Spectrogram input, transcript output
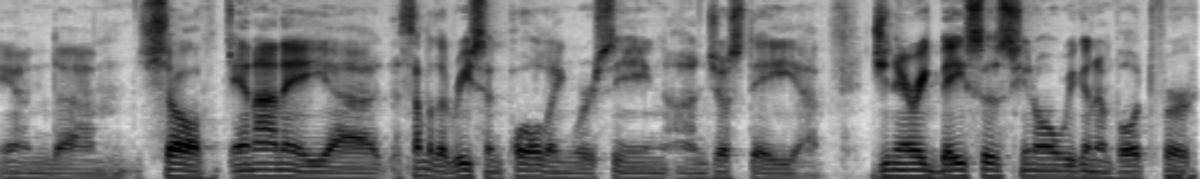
And um, so, and on a uh, some of the recent polling we're seeing on just a uh, generic basis, you know, we're we going to vote for?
